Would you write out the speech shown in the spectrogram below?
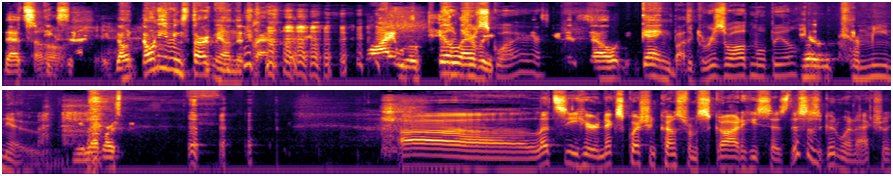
that's Oh, exactly. shit. Don't don't even start me on the track. I will kill Country everything. Squire, It's going to sell the. Griswold mobile. El Camino. We love our. Uh, let's see here. Next question comes from Scott. He says, This is a good one, actually.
